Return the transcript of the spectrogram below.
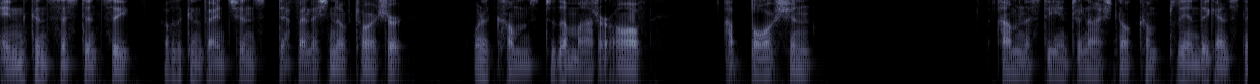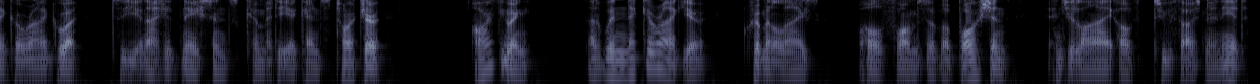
inconsistency of the Convention's definition of torture when it comes to the matter of abortion. Amnesty International complained against Nicaragua to the United Nations Committee Against Torture arguing that when Nicaragua criminalized all forms of abortion in July of 2008,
